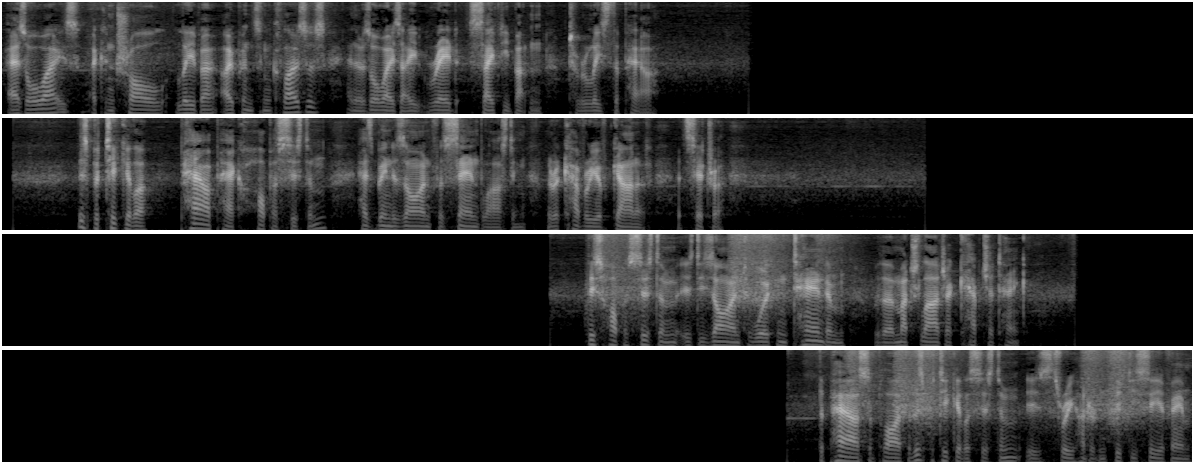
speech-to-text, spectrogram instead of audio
As always a control lever opens and closes and there is always a red safety button to release the power. This particular power pack hopper system has been designed for sandblasting, the recovery of garnet, etc. This hopper system is designed to work in tandem with a much larger capture tank. The power supply for this particular system is 350 CFM.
